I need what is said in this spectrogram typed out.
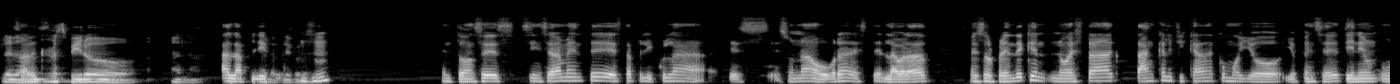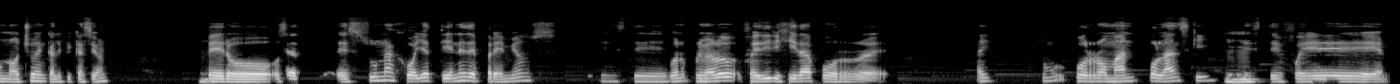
Le da un respiro a la, película. Entonces, sinceramente, esta película es, una obra, este, la verdad, me sorprende que no está tan calificada como yo, yo pensé, tiene un, un 8 en calificación. Pero, o sea, es una joya, tiene de premios. Este, bueno, primero fue dirigida por. Eh, ay, Por Roman Polanski. Este fue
